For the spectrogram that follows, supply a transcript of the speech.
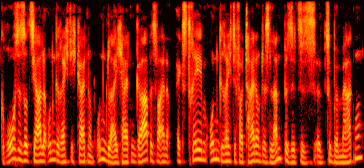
große soziale Ungerechtigkeiten und Ungleichheiten gab. Es war eine extrem ungerechte Verteilung des Landbesitzes äh, zu bemerken.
